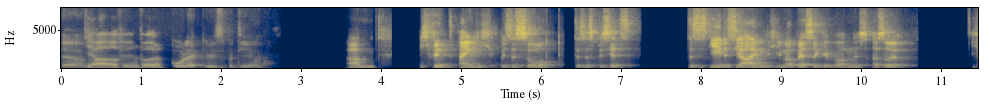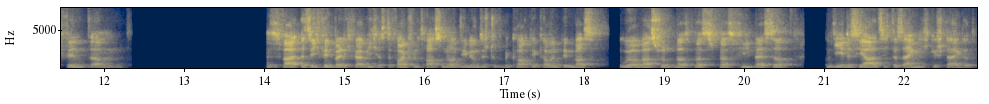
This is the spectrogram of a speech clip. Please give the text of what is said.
Ja. Ja, auf jeden Fall. Oleg, wie ist es bei dir? Ähm, ich finde, eigentlich ist es so, dass es bis jetzt, dass es jedes Jahr eigentlich immer besser geworden ist. Also ich finde, ähm, es war, also ich finde, weil ich war, wie ich aus der Volksschule draußen war und in die Unterstufe gekommen bin, war es war's schon was, was, was viel besser. Und jedes Jahr hat sich das eigentlich gesteigert.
